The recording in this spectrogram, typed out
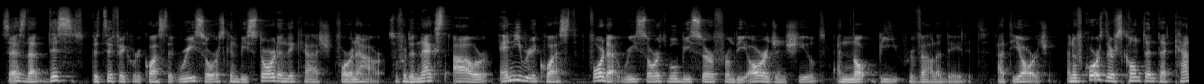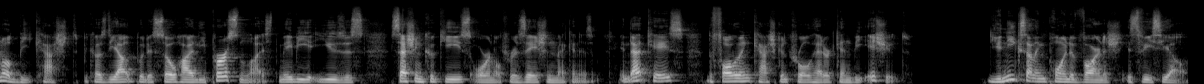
says that this specific requested resource can be stored in the cache for an hour. So for the next hour, any request for that resource will be served from the origin shield and not be revalidated at the origin. And of course, there's content that cannot be cached because the output is so highly personalized. Maybe it uses session cookies or an authorization mechanism. In that case, the following cache control header can be issued. The unique selling point of Varnish is VCL.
